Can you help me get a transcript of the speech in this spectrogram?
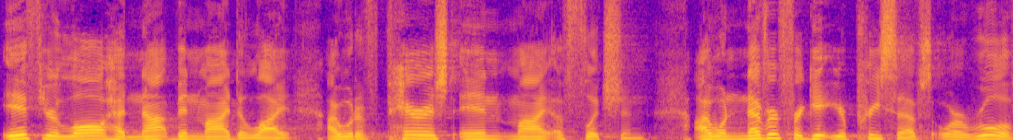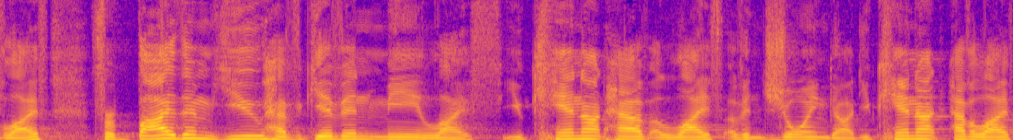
If your law had not been my delight, I would have perished in my affliction. I will never forget your precepts or a rule of life, for by them you have given me life. You cannot have a life of enjoying God. You cannot have a life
